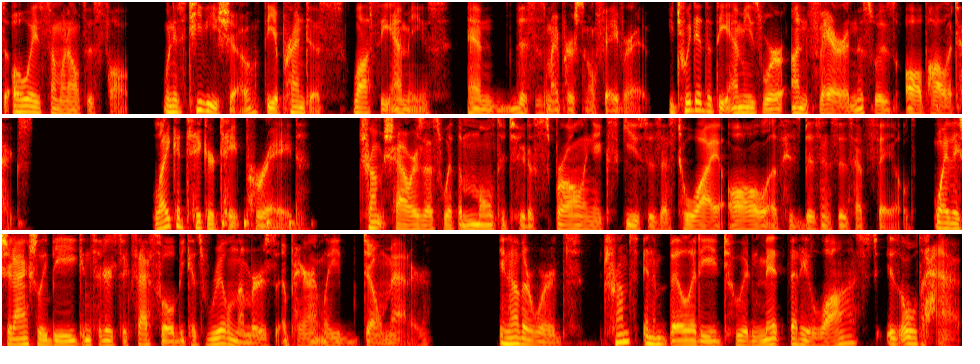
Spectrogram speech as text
it's always someone else's fault. When his TV show, The Apprentice, lost the Emmys, and this is my personal favorite, he tweeted that the Emmys were unfair and this was all politics. Like a ticker tape parade, Trump showers us with a multitude of sprawling excuses as to why all of his businesses have failed, why they should actually be considered successful because real numbers apparently don't matter. In other words, Trump's inability to admit that he lost is old hat.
